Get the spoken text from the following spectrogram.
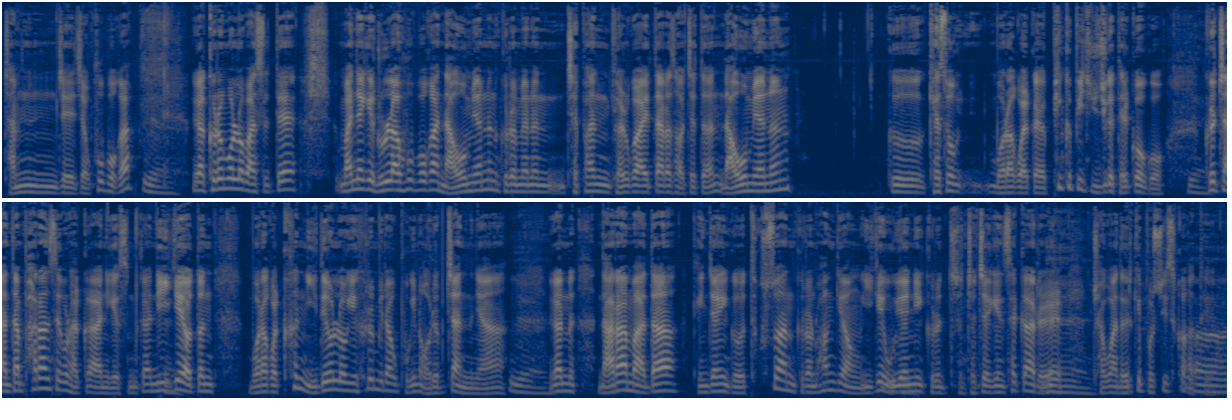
잠재적 후보가. 예. 그러니까 그런 걸로 봤을 때 만약에 룰라 후보가 나오면은 그러면은 재판 결과에 따라서 어쨌든 나오면은 그 계속 뭐라고 할까요 핑크빛이 유지가 될 거고 예. 그렇지 않다면 파란색으로 갈 거 아니겠습니까? 근데 이게 어떤 뭐라고 할 큰 이데올로기 흐름이라고 보기는 어렵지 않느냐. 예. 그러니까 나라마다 굉장히 그 특수한 그런 환경 이게 우연히 그런 전- 전체적인 색깔을 음. 네. 좌우한다 이렇게 볼 수 있을 것 같아요. 아,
